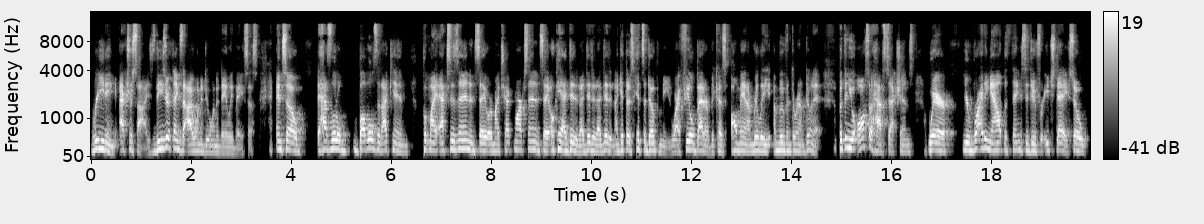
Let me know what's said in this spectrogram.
reading, exercise. These are things that I want to do on a daily basis. And so it has little bubbles that I can put my X's in and say, or my check marks in and say, okay, I did it, I did it, I did it. And I get those hits of dopamine where I feel better because, oh man, I'm really, I'm moving through and I'm doing it. But then you also have sections where you're writing out the things to do for each day. So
